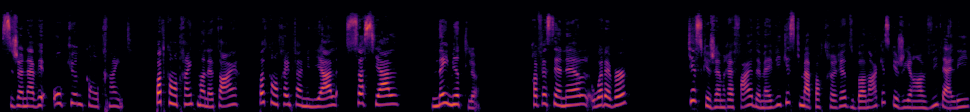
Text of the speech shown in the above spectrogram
si je n'avais aucune contrainte? Pas de contrainte monétaire, pas de contrainte familiale, sociale, name it, là. Professionnelle, whatever. Qu'est-ce que j'aimerais faire de ma vie? Qu'est-ce qui m'apporterait du bonheur? Qu'est-ce que j'ai envie d'aller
